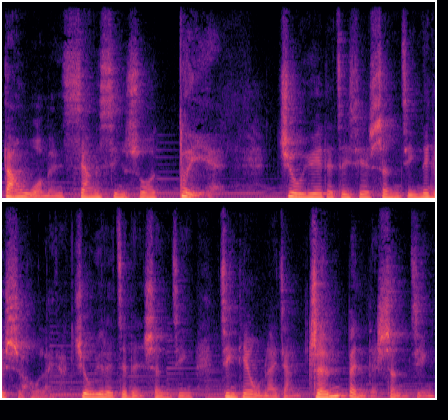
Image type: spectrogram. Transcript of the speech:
当我们相信说对耶，旧约的这些圣经，那个时候来讲，旧约的这本圣经，今天我们来讲整本的圣经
